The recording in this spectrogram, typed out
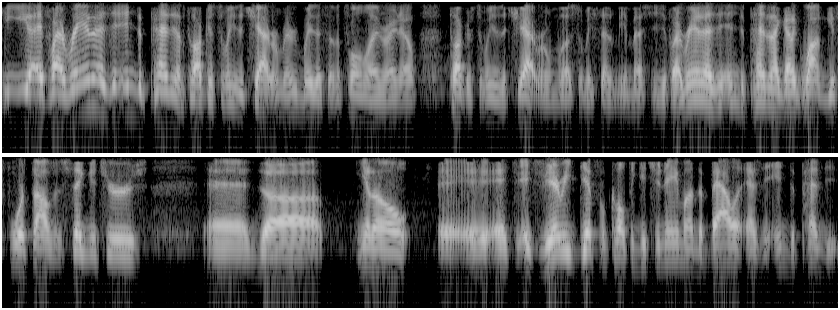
yeah, if I ran as an independent, I'm talking to somebody in the chat room, everybody that's on the phone line right now, I'm talking to somebody in the chat room, uh, somebody sent me a message. If I ran as an independent, I got to go out and get 4,000 signatures, and, uh, you know, it, it's it's very difficult to get your name on the ballot as an independent.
